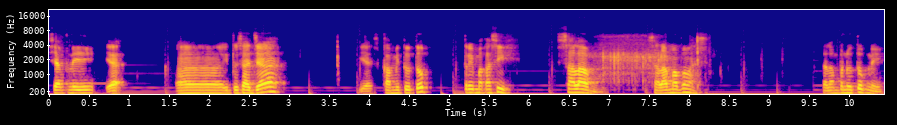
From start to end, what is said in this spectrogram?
siap nih ya. Eh, itu saja. Ya kami tutup. Terima kasih salam. Salam apa mas? Salam penutup nih.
